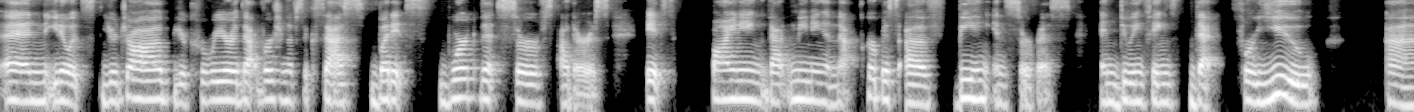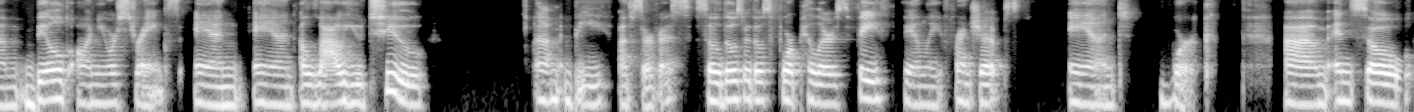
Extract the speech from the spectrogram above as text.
And you know it's your job your career that version of success but it's work that serves others. It's finding that meaning and that purpose of being in service and doing things that for you um, build on your strengths and and allow you to um, be of service. So those are those four pillars: faith, family, friendships, and work. Um, and so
